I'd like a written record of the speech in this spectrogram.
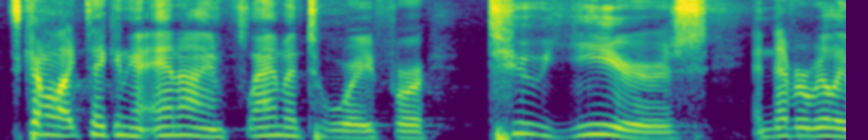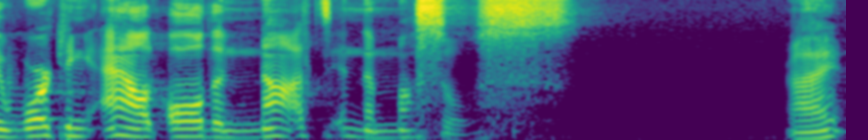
It's kind of like taking an anti inflammatory for two years and never really working out all the knots in the muscles, right?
